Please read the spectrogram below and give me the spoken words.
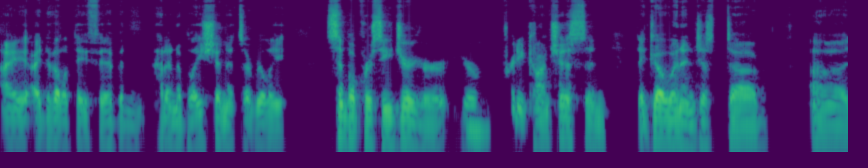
I, I developed AFib and had an ablation. It's a really simple procedure. You're you're mm-hmm. pretty conscious, and they go in and just uh, uh,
